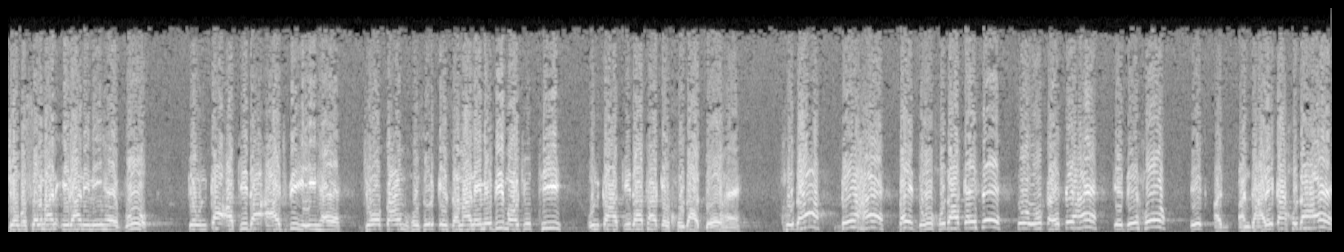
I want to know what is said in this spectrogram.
جو مسلمان ایرانی نہیں ہے، وہ کہ ان کا عقیدہ آج بھی یہی ہے۔ جو قوم حضور کے زمانے میں بھی موجود تھی، ان کا عقیدہ تھا کہ خدا دو ہیں۔ خدا دو ہے، بھائی دو خدا کیسے؟ تو وہ کہتے ہیں کہ دیکھو، ایک اندھارے کا خدا ہے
